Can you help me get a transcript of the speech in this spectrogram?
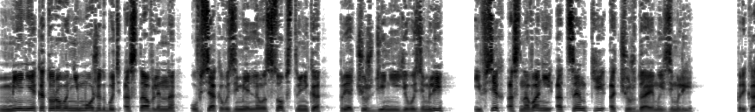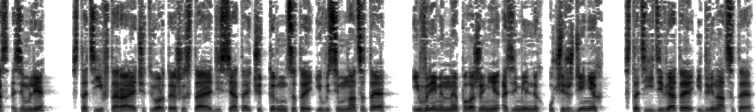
менее которого не может быть оставлено у всякого земельного собственника при отчуждении его земли и всех оснований оценки отчуждаемой земли. Приказ о земле, статьи 2, 4, 6, 10, 14 и 18 и Временное положение о земельных учреждениях, статьи 9 и 12.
